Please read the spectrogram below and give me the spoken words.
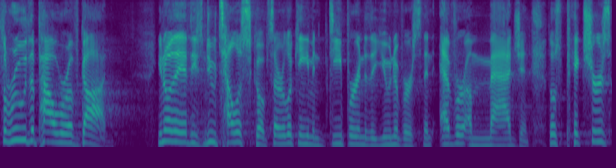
through the power of God. You know, they have these new telescopes that are looking even deeper into the universe than ever imagined. Those pictures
